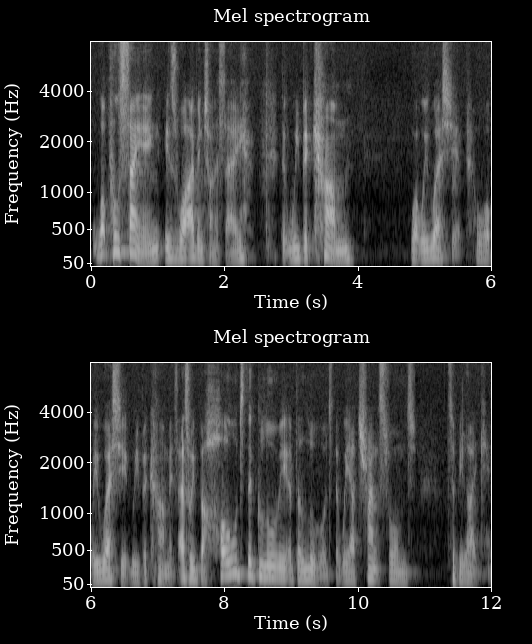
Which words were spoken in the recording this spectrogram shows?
what Paul's saying is what I've been trying to say that we become what we worship, or what we worship, we become. It's as we behold the glory of the Lord that we are transformed to be like him.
